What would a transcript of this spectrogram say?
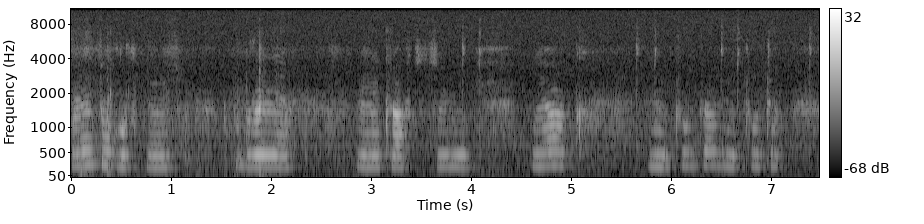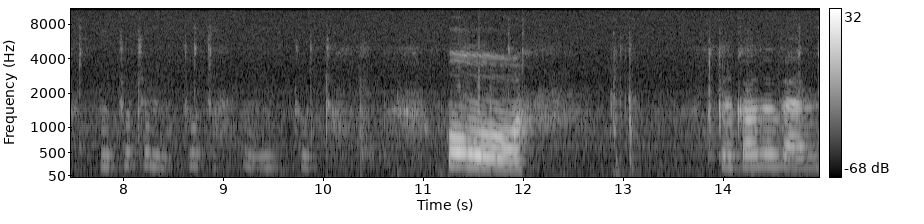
Не тут. Броня. Не крафтиться ні. Як? Не тут, не тут. Не тут, не тут. Не тут. О! Киркавий верн.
